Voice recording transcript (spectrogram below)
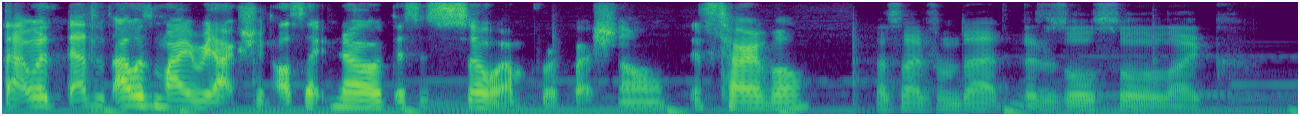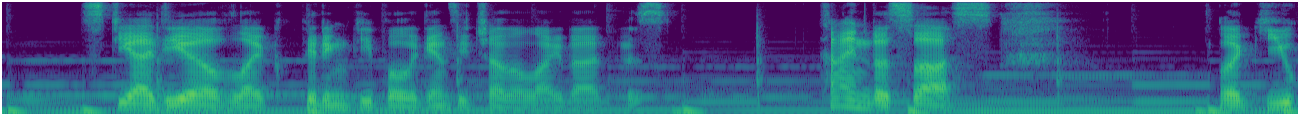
That was that, that was my reaction. I was like, no, this is so unprofessional. It's terrible. aside from that, there's also like it's the idea of like pitting people against each other like that is kind of sus. Like you,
